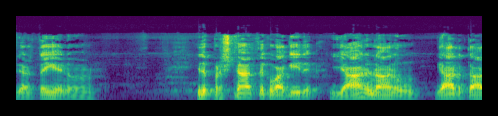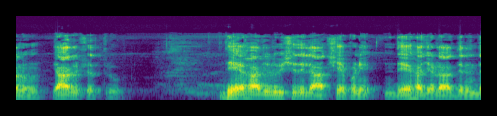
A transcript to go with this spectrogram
ಇದರ್ಥ ಏನು? ಇದು ಪ್ರಶ್ನಾರ್ಥಕವಾಗಿ ಇದೆ. ಯಾರು ನಾನು? ಯಾರು ತಾನು? ಯಾರು ಶತ್ರು? ದೇಹಾದಿಗಳ ವಿಷಯದಲ್ಲಿ ಆಕ್ಷೇಪಣೆ. ದೇಹ ಜಡ ಆದ್ದರಿಂದ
